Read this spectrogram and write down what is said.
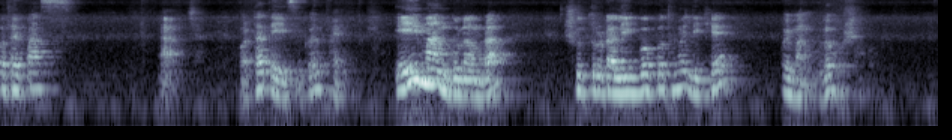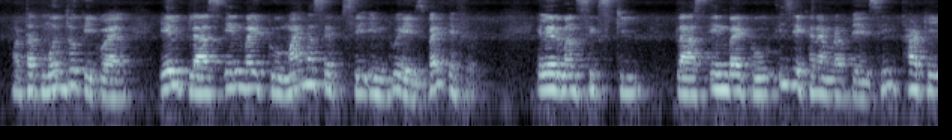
কোথায় পাঁচ। আচ্ছা। অর্থাৎ এইচ ইকুয়াল ফাইভ এই মানগুলো আমরা সূত্রটা লিখব প্রথমে, লিখে ওই মানগুলো বসাবো। অর্থাৎ মধ্যক equal L plus N by two minus F C into H by F L L এর মান sixty plus N by two এই যে এখানে আমরা পেয়েছি থার্টি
